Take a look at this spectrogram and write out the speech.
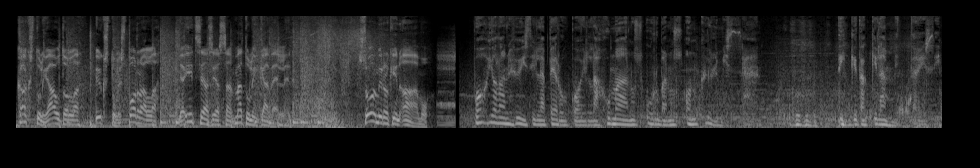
Kaksi tuli autolla, yksi tuli sporalla ja itse asiassa mä tulin kävellen. Suomirokin aamu. Pohjolan hyisillä perukoilla humanus urbanus on kylmissään. Tikkitakki lämmittäisi.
